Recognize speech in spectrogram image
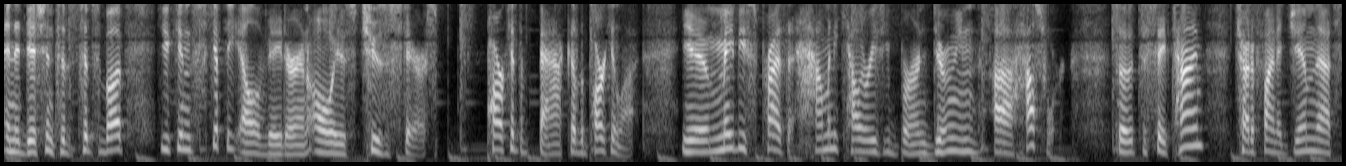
In addition to the tips above, you can skip the elevator and always choose the stairs. Park at the back of the parking lot. You may be surprised at how many calories you burn during uh, housework. So, to save time, try to find a gym that's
